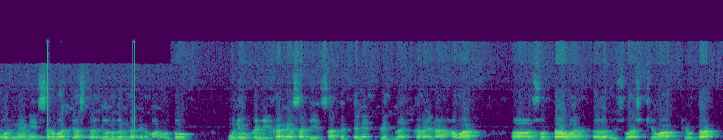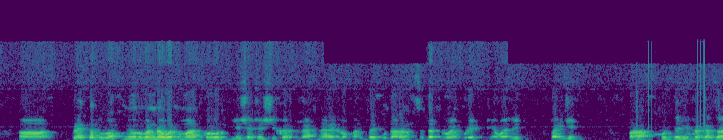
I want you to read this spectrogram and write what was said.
बोलण्याने सर्वात जास्त न्यूनगंड निर्माण होतो. उणीव कमी करण्यासाठी सातत्याने प्रयत्न करायला हवा. स्वतःवर विश्वास ठेवा ठेवता प्रयत्नपूर्वक न्यूनगंडावर मात करून यशाचे शिखर गाठणाऱ्या लोकांचे उदाहरण सतत डोळ्यापुढे ठेवायला पाहिजे. पहा कोणत्याही प्रकारचा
